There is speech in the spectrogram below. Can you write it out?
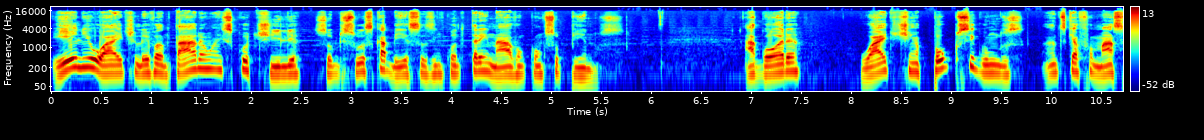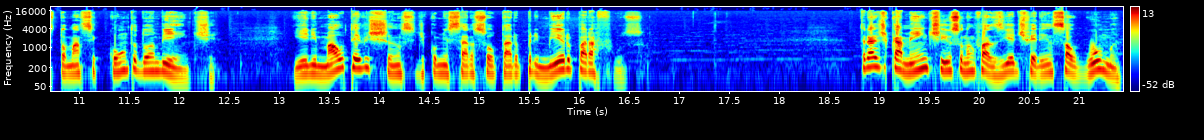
ele e White levantaram a escotilha sobre suas cabeças enquanto treinavam com supinos. Agora, White tinha poucos segundos antes que a fumaça tomasse conta do ambiente, e ele mal teve chance de começar a soltar o primeiro parafuso. Tragicamente, isso não fazia diferença alguma.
